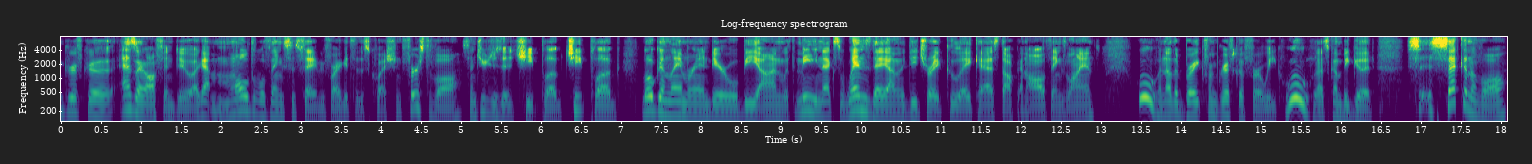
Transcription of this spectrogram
Grifka, as I often do, I got multiple things to say before I get to this question. First of all, since you just did a cheap plug, cheap plug, Logan Lamorandier will be on with me next Wednesday on the Detroit Kool-Aid cast talking all things Lions. Woo, another break from Grifka for a week. Woo, that's going to be good. S- second of all,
